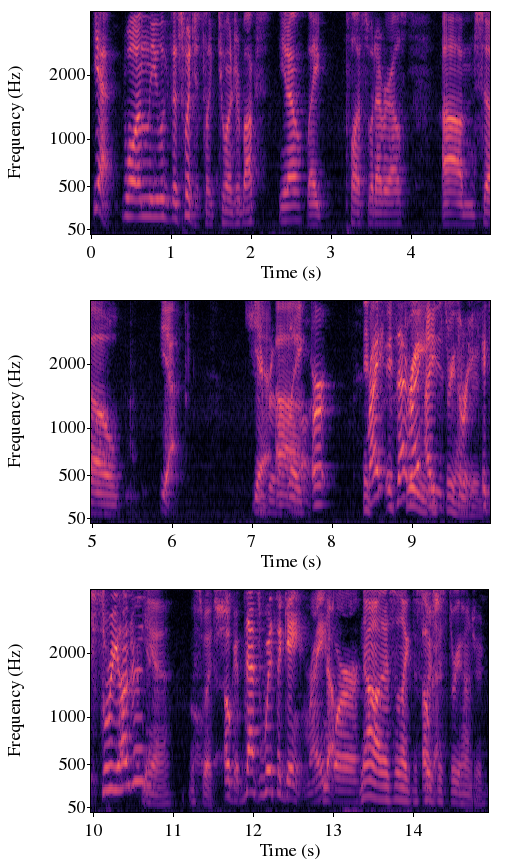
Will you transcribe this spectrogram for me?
Yeah. Well, and you look at the Switch, it's like 200 bucks, you know, like plus whatever else. Um, so yeah. Yeah, Uh, like or It's, right? It's Is that three. right? It's It's three. 300. It's 300? yeah, the Switch. Okay, that's with the game, right? No. Or No, this is like the Switch Okay. is 300.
